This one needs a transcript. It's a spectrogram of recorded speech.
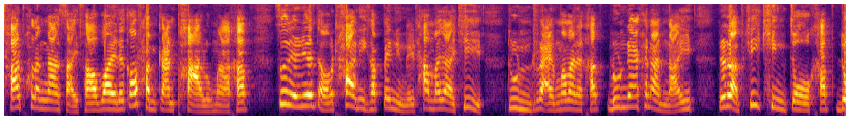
ชาร์จพลังงานสายฟ้าไว้แล้วก็ทำการผ่าลงมาครับซึ่งในเรื่องแต่ว่าท่านี้ครับเป็นหนึ่งในท่าไม้ตายที่รุนแรงมากๆนะครับรุนแรงขนาดไหน ระดับที่ King Joe ครับโด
